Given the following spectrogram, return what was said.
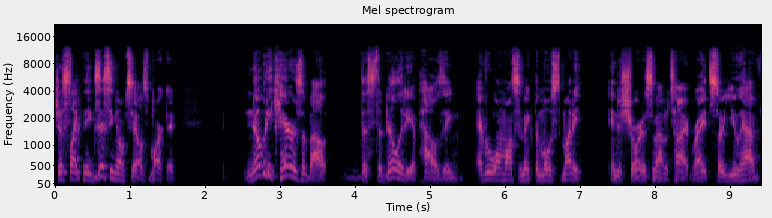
just like the existing home sales market, nobody cares about the stability of housing. Everyone wants to make the most money in the shortest amount of time, right? So you have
